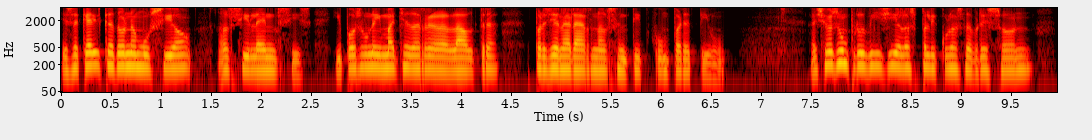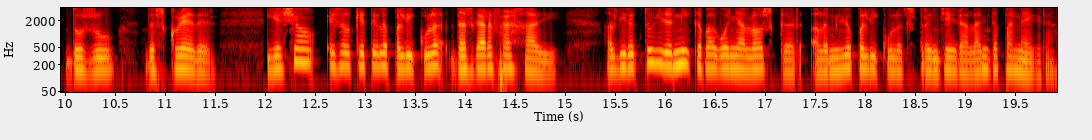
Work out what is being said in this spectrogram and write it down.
és aquell que dona emoció als silencis i posa una imatge darrere l'altra per generar-ne el sentit comparatiu. Això és un prodigi a les pel·lícules de Bresson, d'Ozu, de Schroeder, i això és el que té la pel·lícula d'Asghar Farhadi, el director iraní que va guanyar l'Oscar a la millor pel·lícula estrangera l'any de Pa Negre.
